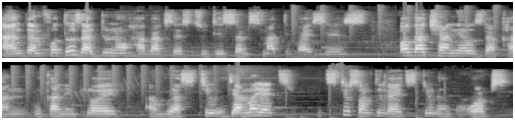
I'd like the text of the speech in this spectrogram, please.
And um, for those that do not have access to these um, smart devices, other channels that can we can employ, um, we are still they are not yet. It's still something that still in the works.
